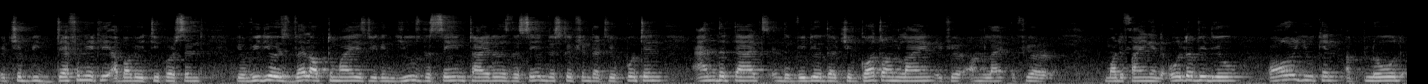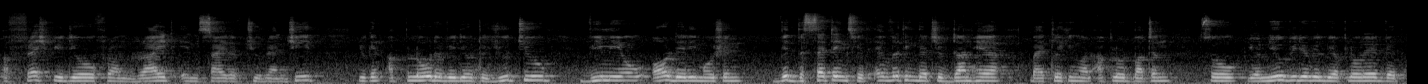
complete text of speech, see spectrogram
it should be definitely above 80% your video is well optimized. You can use the same titles the same description that you put in and the tags in the video that you got online if you're online if you're modifying an older video or you can upload a fresh video from right inside of TubeRank you can upload a video to YouTube Vimeo or Dailymotion with the settings with everything that you've done here by clicking on upload button. So your new video will be uploaded with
